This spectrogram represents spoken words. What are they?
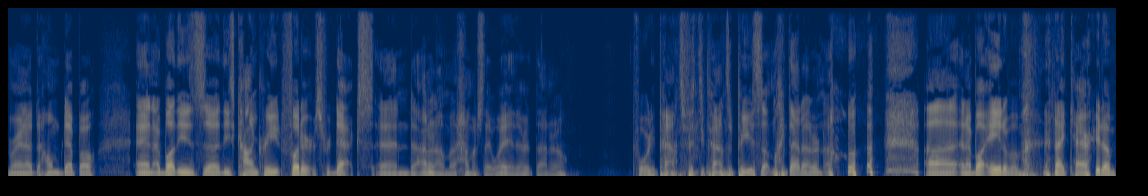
ran out to Home Depot and I bought these uh, these concrete footers for decks, and uh, I don't know how much they weigh. They're I don't know 40 pounds, 50 pounds a piece, something like that. I don't know. uh, and I bought eight of them and I carried them,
